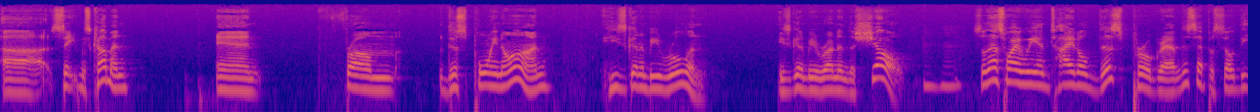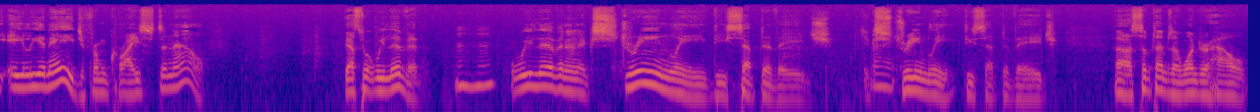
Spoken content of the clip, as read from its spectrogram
uh, Satan's coming, and from this point on, he's going to be ruling. He's going to be running the show. So that's why we entitled this program, this episode, "The Alien Age: From Christ to Now." That's what we live in. We live in an extremely deceptive age. right. Extremely deceptive age. Uh, sometimes I wonder how.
